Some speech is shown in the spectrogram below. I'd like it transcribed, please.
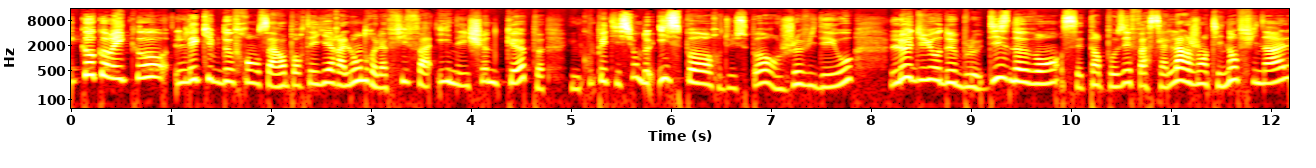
Et Cocorico, l'équipe de France a remporté hier à Londres la FIFA e-Nation Cup, une compétition de e-sport, du sport en jeu vidéo. Le duo de bleu, 19 ans, s'est imposé face à l'Argentine en finale.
